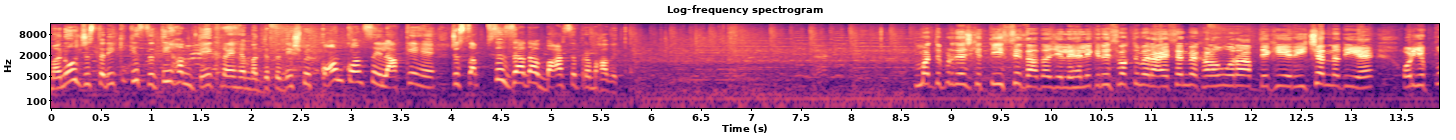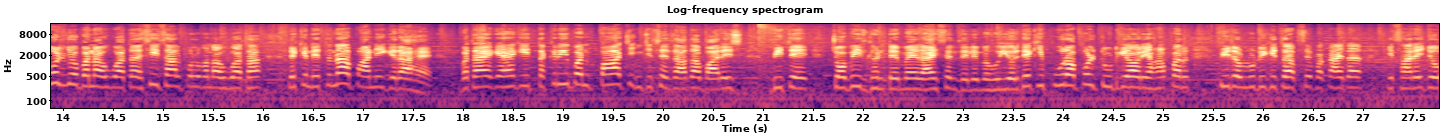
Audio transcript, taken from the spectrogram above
मनोज, जिस तरीके की स्थिति हम देख रहे हैं मध्य प्रदेश में कौन कौन से इलाके हैं जो सबसे ज़्यादा बाढ़ से प्रभावित है? मध्य प्रदेश के 30 से ज़्यादा ज़िले हैं, लेकिन इस वक्त मैं रायसेन में खड़ा हूँ और आप देखिए रीचन नदी है और ये पुल जो बना हुआ था, इसी साल पुल बना हुआ था, लेकिन इतना पानी गिरा है। बताया गया है कि तकरीबन पाँच इंच से ज़्यादा बारिश बीते 24 घंटे में रायसेन ज़िले में हुई। और देखिए पूरा पुल टूट गया और यहाँ पर पीडब्ल्यूडी की तरफ़ से बाकायदा ये सारे जो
